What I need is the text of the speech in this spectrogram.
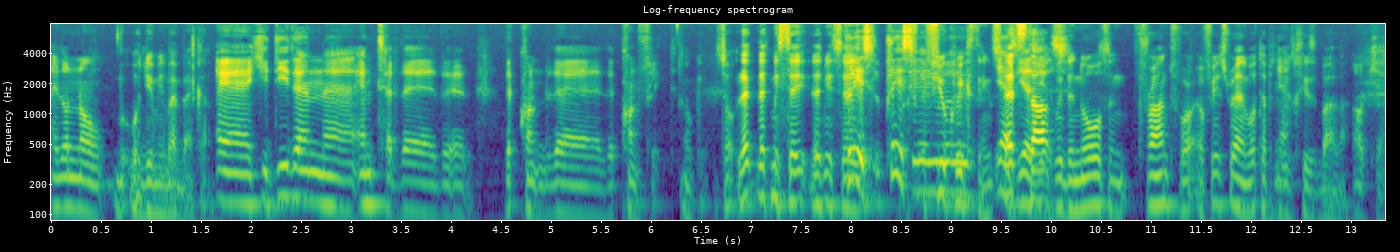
I don't know. What do you mean by backup? Uh, he didn't uh, enter the the the, con- the the conflict. Okay. So let, let me say let me say Please, please, a few quick things. yes, Let's yes, start yes. with the northern front for, of Israel and what happened Yeah. with Hezbollah. Okay.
